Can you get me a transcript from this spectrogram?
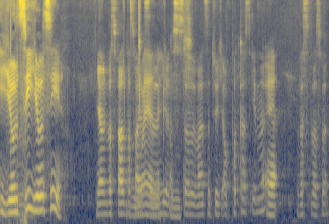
You'll see, you'll see. Ja, und was war, was war jetzt Ja, äh, hier? Das äh, war jetzt natürlich auf Podcast-Ebene. Ja. Was, was war?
